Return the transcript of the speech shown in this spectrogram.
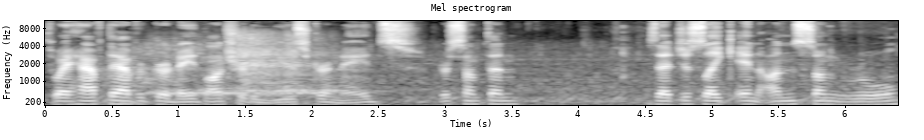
Do I have to have a grenade launcher to use grenades or something? Is that just like an unsung rule?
